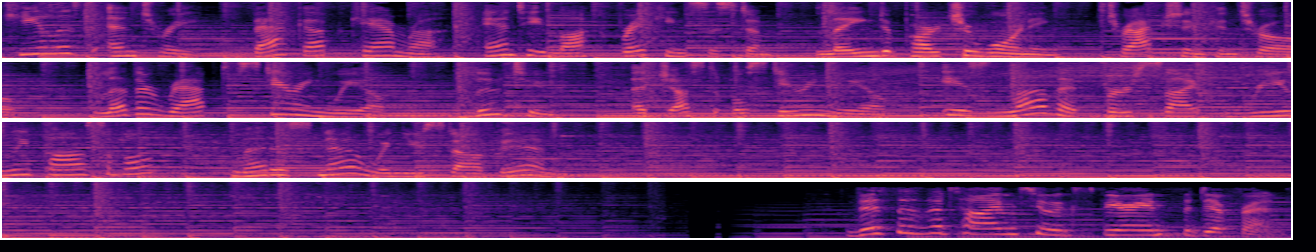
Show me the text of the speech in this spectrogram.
keyless entry, backup camera, anti-lock braking system, lane departure warning, traction control, leather-wrapped steering wheel, Bluetooth, adjustable steering wheel. Is love at first sight really possible? Let us know when you stop in. This is the time to experience the difference.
